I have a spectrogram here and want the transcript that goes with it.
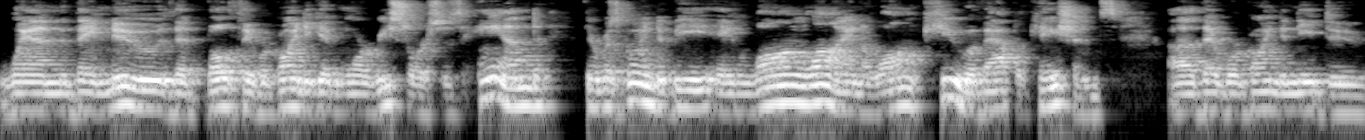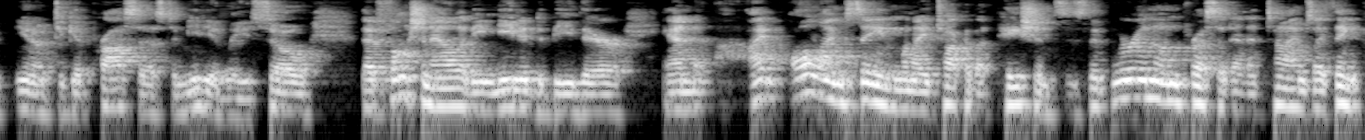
when they knew that both they were going to get more resources and there was going to be a long line, a long queue of applications uh, that were going to need to, you know, to get processed immediately. So that functionality needed to be there. And I, all I'm saying when I talk about patience is that we're in unprecedented times. I think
